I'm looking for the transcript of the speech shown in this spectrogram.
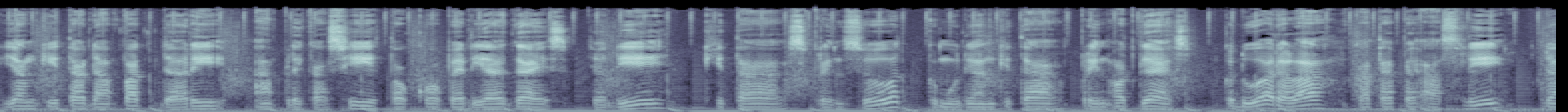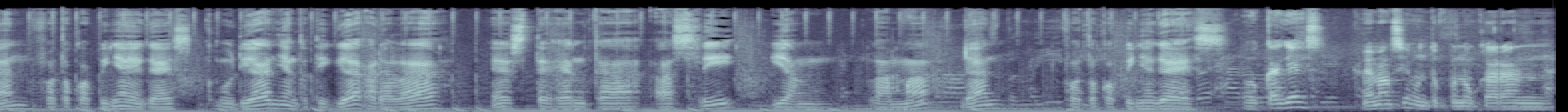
yang kita dapat dari aplikasi Tokopedia guys. Jadi kita screenshot kemudian kita print out guys. Kedua adalah KTP asli dan fotokopinya ya guys. Kemudian yang ketiga adalah STNK asli yang lama dan fotokopinya guys. Oke guys Memang sih untuk penukaran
